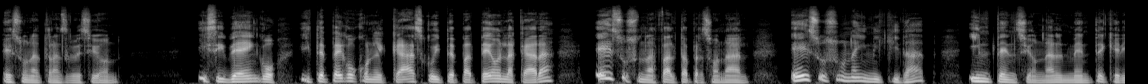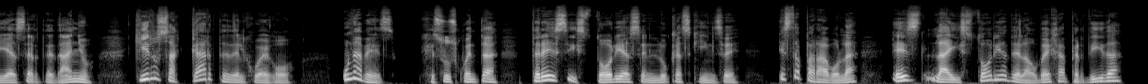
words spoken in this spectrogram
es una transgresión. Y si vengo y te pego con el casco y te pateo en la cara, eso es una falta personal, eso es una iniquidad. Intencionalmente quería hacerte daño. Quiero sacarte del juego. Una vez, Jesús cuenta tres historias en Lucas 15. Esta parábola es la historia de la oveja perdida,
